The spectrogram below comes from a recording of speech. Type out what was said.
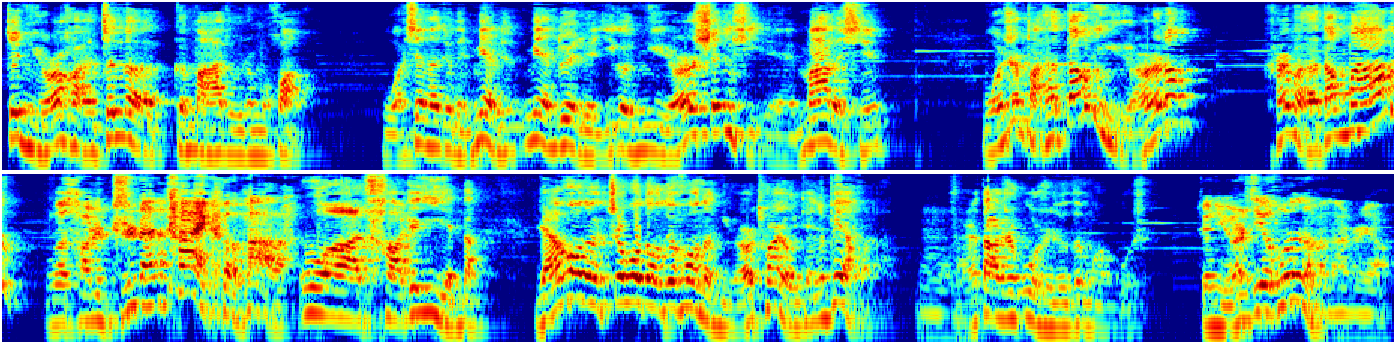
这女儿好像真的跟妈就这么换了，我现在就得面对面对着一个女儿身体妈的心，我是把她当女儿呢，还是把她当妈呢？我操，这直男太可怕了！我操，这意淫的。然后呢，之后到最后呢，女儿突然有一天就变回来了。嗯，反正大致故事就这么个故事。这女儿结婚了嘛，当时要，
